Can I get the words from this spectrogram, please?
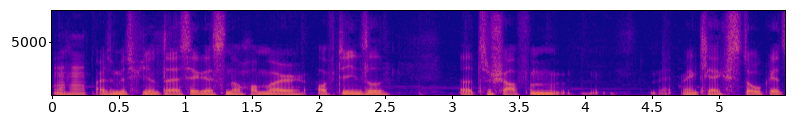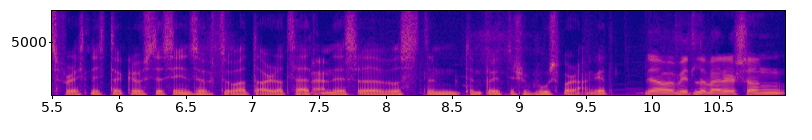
Mhm. Also mit 34 es noch einmal auf die Insel äh, zu schaffen, wenn gleich Stoke jetzt vielleicht nicht der größte Sehnsuchtsort aller Zeiten ja. ist, äh, was den, den, britischen Fußball angeht. Ja, aber mittlerweile schon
